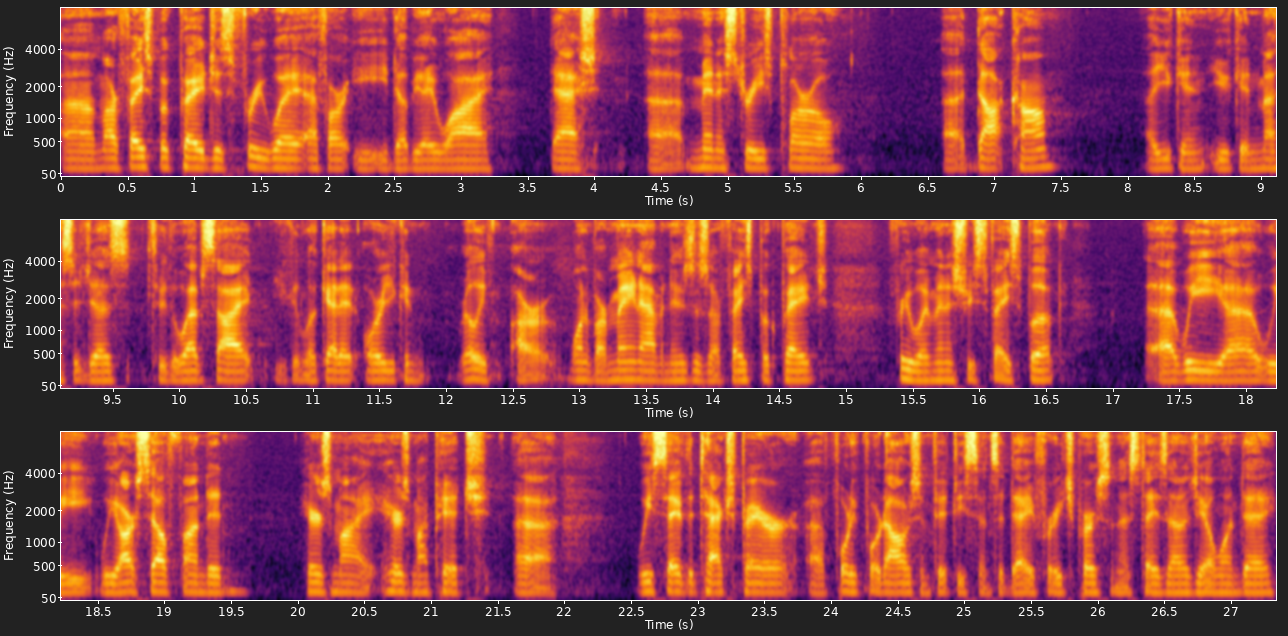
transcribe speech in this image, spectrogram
um, our Facebook page is Freeway, F R E E W A Y, dash uh, ministries, plural, uh, dot com. Uh, you can you can message us through the website. You can look at it, or you can really our one of our main avenues is our Facebook page, Freeway Ministries Facebook. Uh, we uh, we we are self funded. Here's my here's my pitch. We save the taxpayer uh, forty four dollars and fifty cents a day for each person that stays out of jail one day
